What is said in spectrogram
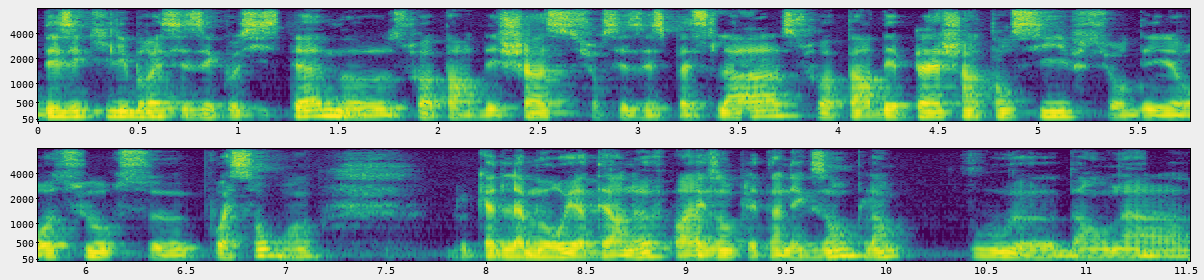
déséquilibré ces écosystèmes, euh, soit par des chasses sur ces espèces-là, soit par des pêches intensives sur des ressources poissons. Hein. Le cas de la morue à Terre-Neuve, par exemple, est un exemple hein, où ben, on, a,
